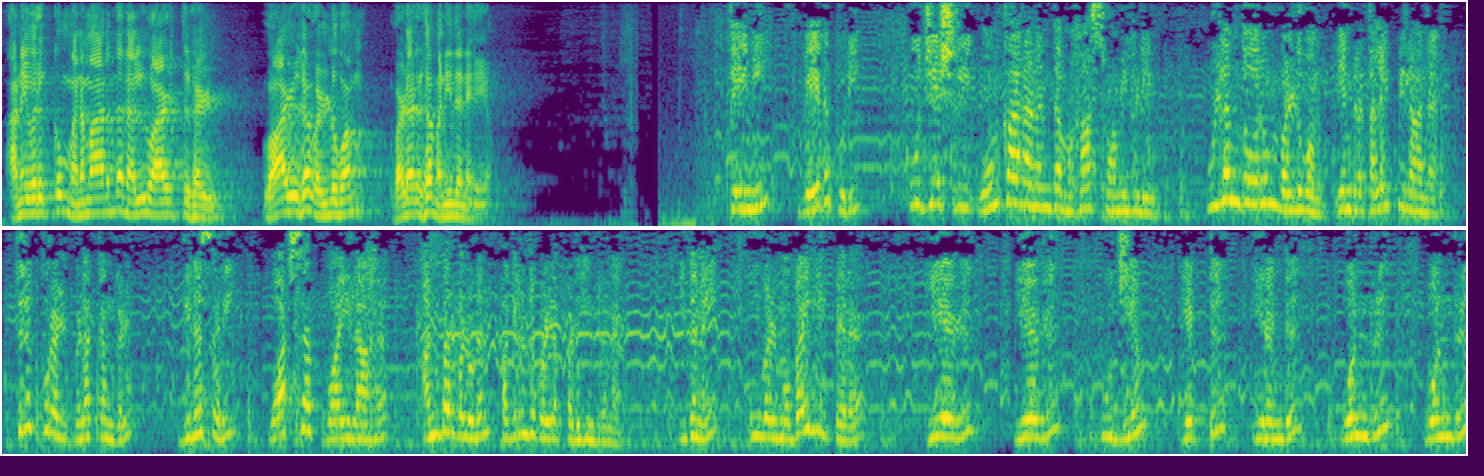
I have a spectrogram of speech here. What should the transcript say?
அனைவருக்கும் மனமார்ந்த நல்வாழ்த்துகள். வாழ்க வள்ளுவம் வளர்க மனிதநேயம். தேனி வேதபுரி பூஜ்ய ஸ்ரீ ஓம்காரானந்த மகா சுவாமிகளின் உள்ளந்தோறும் வள்ளுவம் என்ற தலைப்பிலான திருக்குறள் விளக்கங்கள் தினசரி வாட்ஸ்அப் வாயிலாக அன்பர்களுடன் பகிர்ந்து கொள்ளப்படுகின்றன. இதனை உங்கள் மொபைலில் பெற ஏழு ஏழு பூஜ்ஜியம் எட்டு இரண்டு ஒன்று ஒன்று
